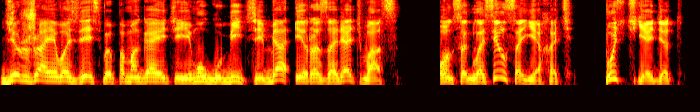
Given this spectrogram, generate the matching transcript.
Держа его здесь, вы помогаете ему губить себя и разорять вас. Он согласился ехать? Пусть едет».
